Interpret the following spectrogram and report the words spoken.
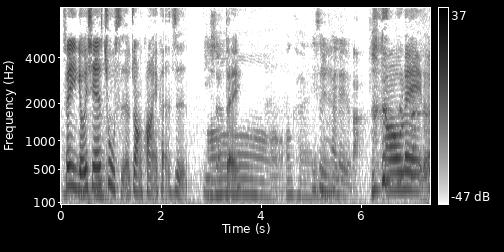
所以有一些猝死的状况，也可能是医生，对哦，OK，医生也太累了吧？超累的。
